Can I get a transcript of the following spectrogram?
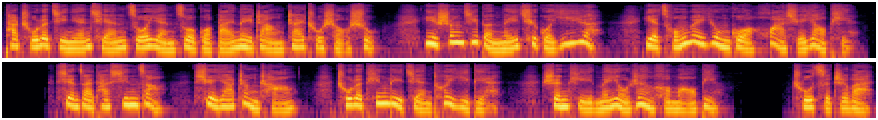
他除了几年前左眼做过白内障摘除手术，一生基本没去过医院，也从未用过化学药品。现在他心脏、血压正常，除了听力减退一点，身体没有任何毛病。除此之外，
